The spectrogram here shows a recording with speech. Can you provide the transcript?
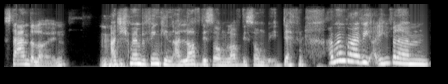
standalone, Mm. I just remember thinking, I love this song, love this song, but it definitely. I remember I've even um,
